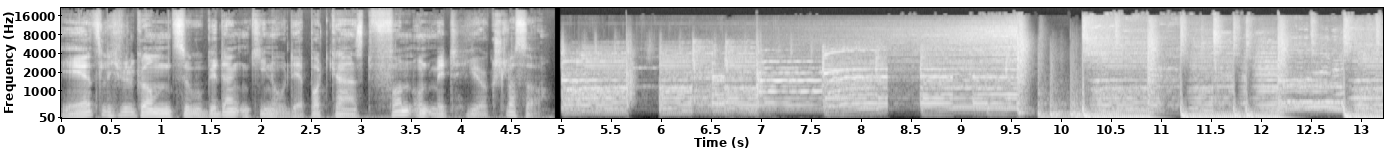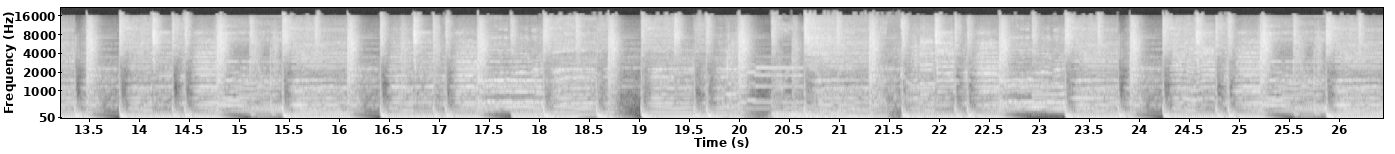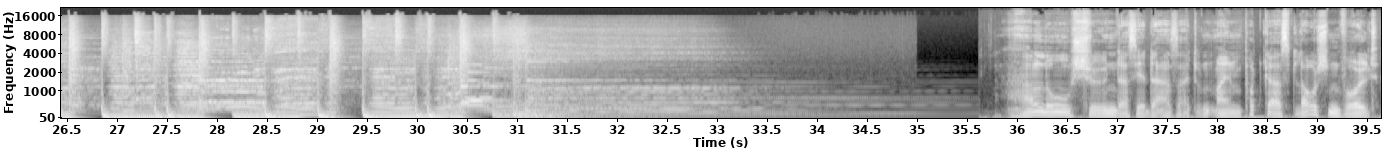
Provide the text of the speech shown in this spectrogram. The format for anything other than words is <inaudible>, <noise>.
Herzlich willkommen zu Gedankenkino, der Podcast von und mit Jörg Schlosser. Hallo, schön, dass ihr da seid und meinem Podcast lauschen wollt.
